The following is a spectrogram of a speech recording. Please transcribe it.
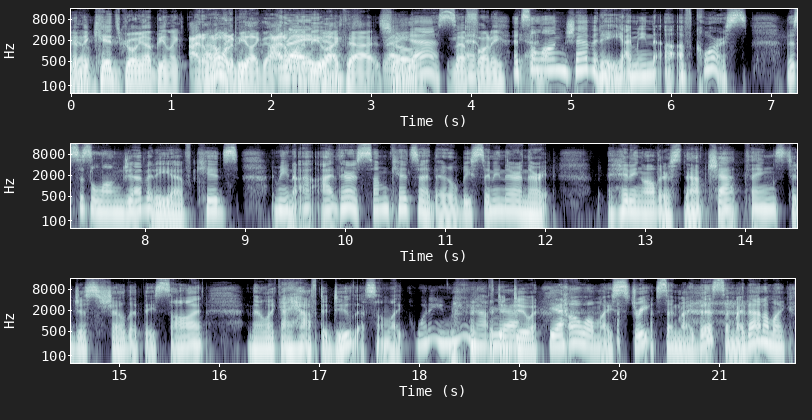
and the kids growing up being like, I don't, I don't want wanna to be like that. I don't want to be yeah. like that. So yes, isn't that and funny? It's the longevity. I mean, uh, of course, this is a longevity of kids. I mean, I, I, there are some kids that they'll be sitting there and they're hitting all their Snapchat things to just show that they saw it, and they're like, "I have to do this." I'm like, "What do you mean you have to Yeah, do it?" yeah. Oh well, my streaks and my this and my that. I'm like,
